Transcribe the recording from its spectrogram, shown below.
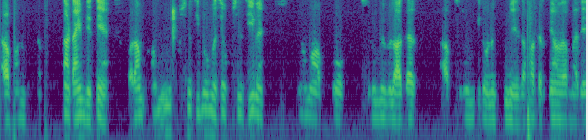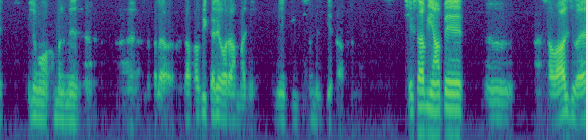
آپ ہم اتنا ٹائم دیتے ہیں اور ہم ہم خوش نصیبوں میں سے خوش نصیب ہیں۔ ہم آپ کو روم میں بلا کر آپ روم کی رونق میں اضافہ کرتے ہیں اور ہمارے علم و عمل میں اللہ تعالیٰ اضافہ بھی کرے اور ہمارے شیخ صاحب، یہاں پہ سوال جو ہے،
